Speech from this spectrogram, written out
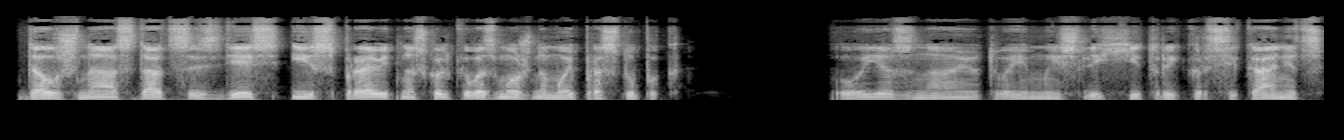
Должна остаться здесь и исправить, насколько возможно, мой проступок. О, я знаю твои мысли, хитрый корсиканец,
